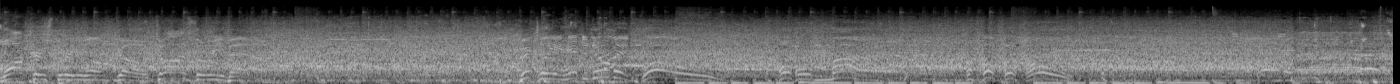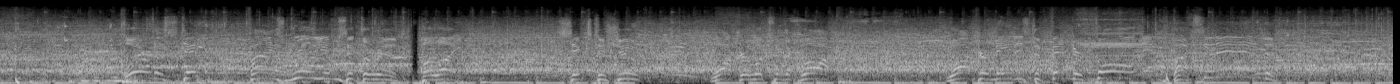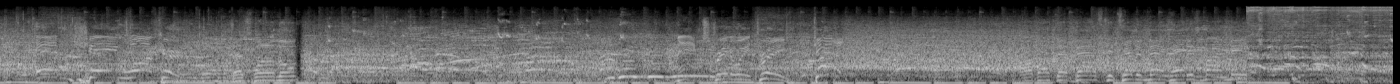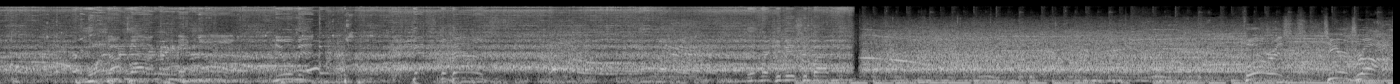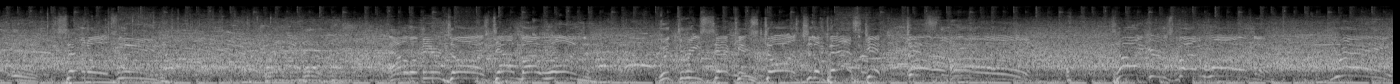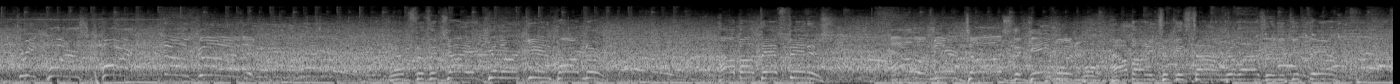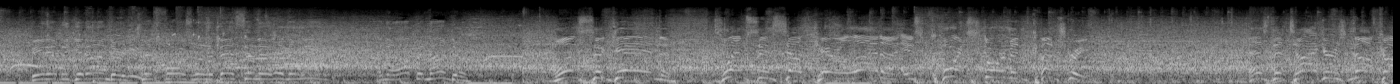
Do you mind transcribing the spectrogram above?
Walker's three won't go. Dawes the rebound. Quickly ahead to Newman. Whoa! Oh, my! Oh, oh, oh. Florida State finds Williams at the rim. Polite. Six to shoot. Walker looks at the clock. Walker made his defender fall and puts it in. That's one of those. Mack straightaway three. Got it. How about that basket? Tevin Mack had his mind made. Shot clock at nine. Uh, Newman gets the bounce. Good recognition by Forrest, teardrop. Seminoles seconds, Dawes to the basket. The oh! goal. Tigers by one. Ray, three quarters court. No good. Clemson's a giant killer again, partner. How about that finish? Al-Amir Dawes, the game winner. How about he took his time realizing you get there, being able to get under. Trent Forrest, one of the best in the, in the league. And they're up and under. Once again, the Tigers knock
